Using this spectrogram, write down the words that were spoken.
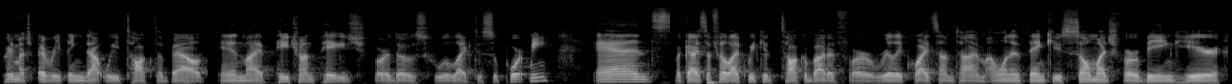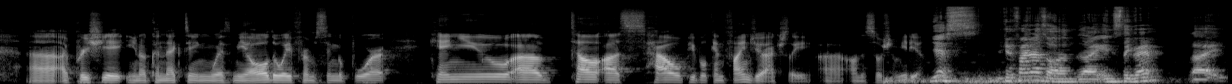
pretty much everything that we talked about in my Patreon page for those who would like to support me. And but guys, I feel like we could talk about it for really quite some time. I want to thank you so much for being here. Uh, I appreciate you know connecting with me all the way from Singapore. can you uh, tell us how people can find you actually uh, on the social media? Yes, you can find us on like Instagram. Like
